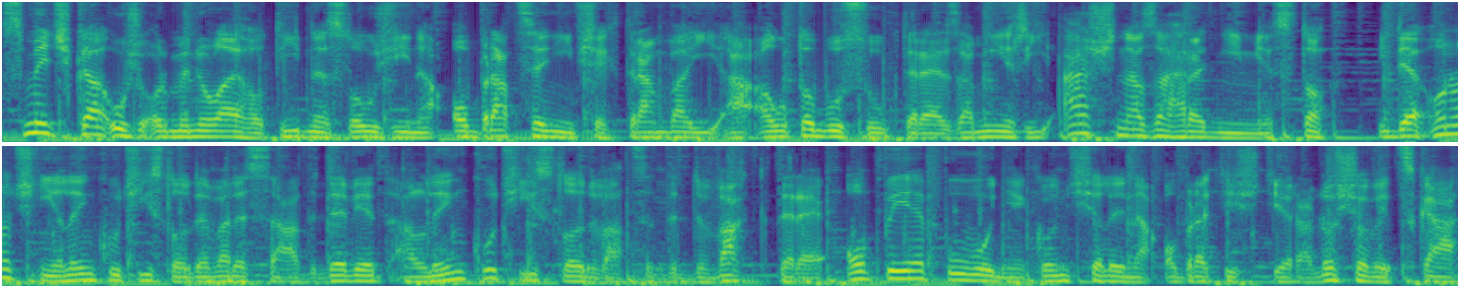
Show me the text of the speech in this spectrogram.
Smyčka už od minulého týdne slouží na obracení všech tramvají a autobusů, které zamíří až na zahradní město. Jde o noční linku číslo 99 a linku číslo 22, které obě původně končily na obratišti Radošovická.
